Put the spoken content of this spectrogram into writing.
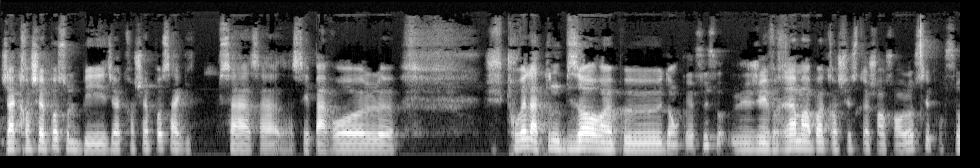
J'accrochais pas sur le beat, j'accrochais pas sa, sa, sa- ses paroles. euh, Je trouvais la tune bizarre un peu, donc euh, c'est ça. J'ai vraiment pas accroché cette chanson-là. C'est pour ça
